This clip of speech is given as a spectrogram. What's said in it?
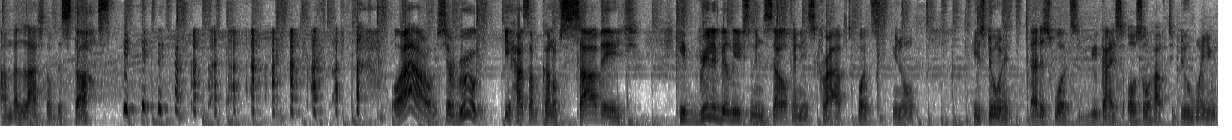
I'm the last of the stars. wow, Shahrukh, he has some kind of savage. He really believes in himself and his craft, what, you know, he's doing. That is what you guys also have to do when you're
